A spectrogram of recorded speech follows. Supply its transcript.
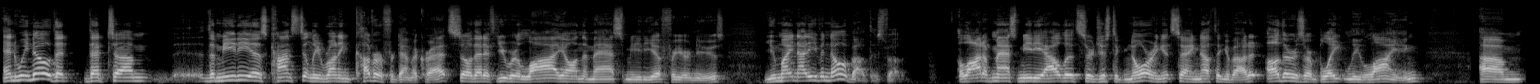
And we know that, that um, the media is constantly running cover for Democrats, so that if you rely on the mass media for your news, you might not even know about this vote. A lot of mass media outlets are just ignoring it, saying nothing about it. Others are blatantly lying. Um,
